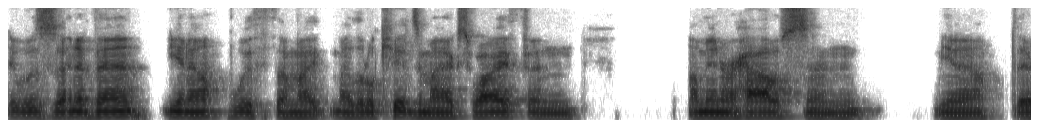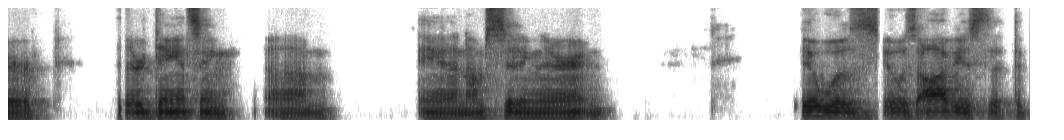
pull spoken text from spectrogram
it was an event you know with uh, my my little kids and my ex-wife and i'm in her house and you know they're they're dancing um and i'm sitting there and it was it was obvious that the,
